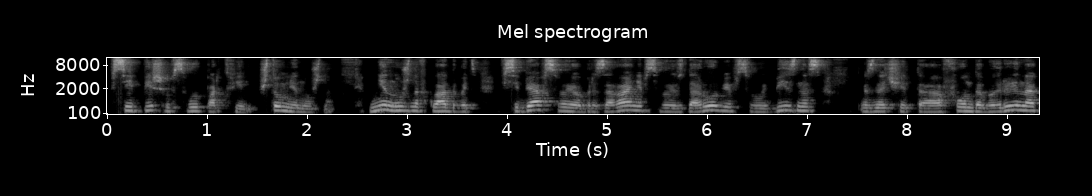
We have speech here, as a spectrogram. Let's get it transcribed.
все пишем в свой портфель. Что мне нужно? Мне нужно вкладывать в себя, в свое образование, в свое здоровье, в свой бизнес, значит, э, фондовый рынок,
